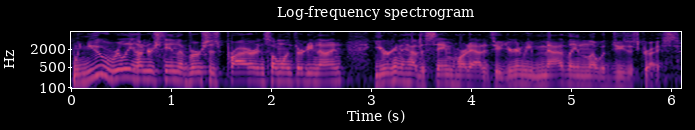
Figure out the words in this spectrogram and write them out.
When you really understand the verses prior in Psalm 139, you're going to have the same heart attitude. You're going to be madly in love with Jesus Christ.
